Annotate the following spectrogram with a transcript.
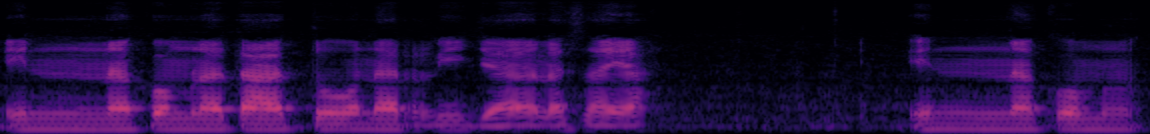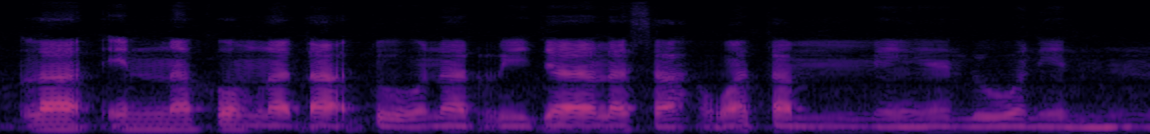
innakum lata'tuna ar-rijala sayah innakum la innakum la ta'tuna rijala sahwatam min dunin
